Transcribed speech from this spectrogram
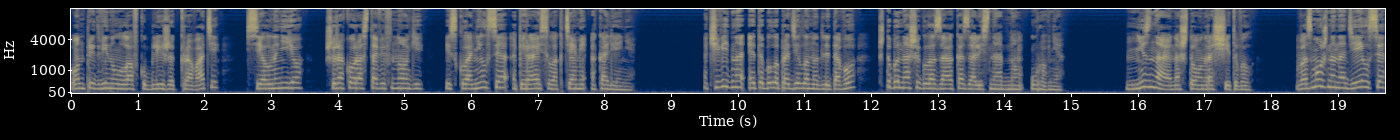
он придвинул лавку ближе к кровати, сел на нее, широко расставив ноги, и склонился, опираясь локтями о колени. Очевидно, это было проделано для того, чтобы наши глаза оказались на одном уровне. Не знаю, на что он рассчитывал. Возможно, надеялся,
